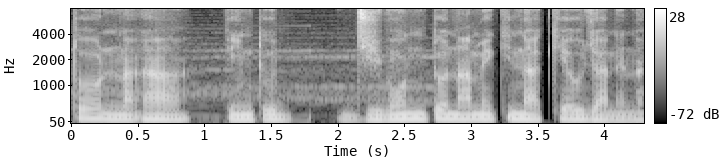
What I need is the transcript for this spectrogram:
তো না, কিন্তু জীবন্ত নামে কি না কেউ জানে না।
